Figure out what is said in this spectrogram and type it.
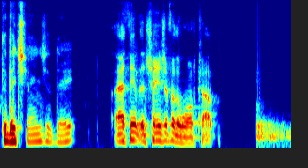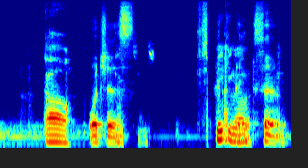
Did they change the date? I think they changed it for the World Cup, Oh, which is speaking of, soon.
